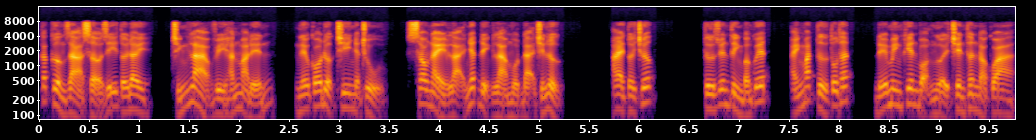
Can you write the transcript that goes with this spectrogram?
các cường giả sở dĩ tới đây chính là vì hắn mà đến, nếu có được chi nhận chủ, sau này lại nhất định là một đại chiến lược. Ai tới trước? Từ duyên tình bấm quyết, ánh mắt từ tô thất, đế minh khiên bọn người trên thân đảo qua,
